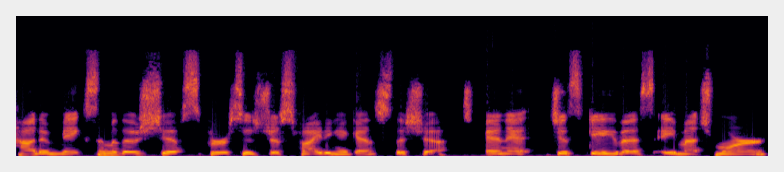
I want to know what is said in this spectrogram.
how to make some of those shifts versus just fighting against the shift. And it just gave us a much more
